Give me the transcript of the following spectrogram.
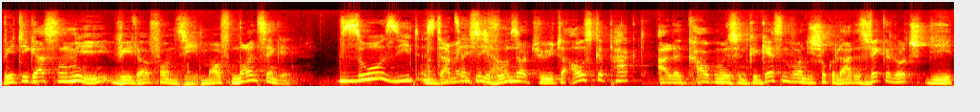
wird die Gastronomie wieder von 7 auf 19 gehen. So sieht es Und damit ist die Wundertüte ausgepackt, alle Kaugummis sind gegessen worden, die Schokolade ist weggelutscht, die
